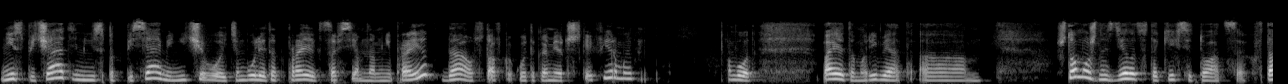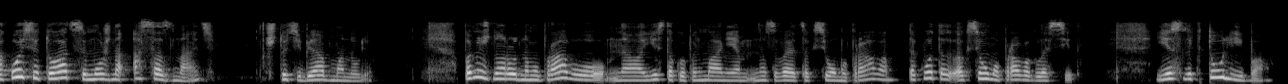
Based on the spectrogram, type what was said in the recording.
ни с печатями, ни с подписями, ничего, и тем более этот проект совсем нам не проект, да, устав какой-то коммерческой фирмы, вот, поэтому, ребят, что можно сделать в таких ситуациях? В такой ситуации можно осознать, что тебя обманули. По международному праву а, есть такое понимание, называется аксиомы права. Так вот, а, аксиома права гласит, если кто-либо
